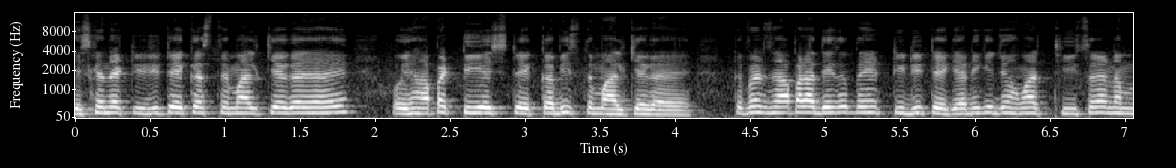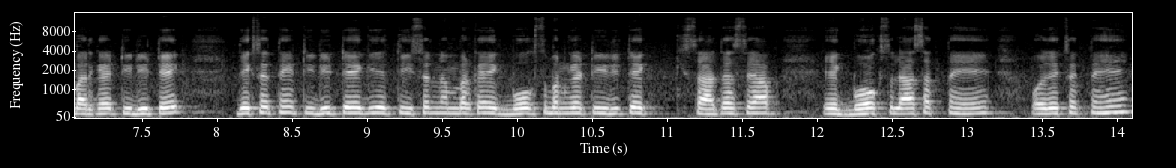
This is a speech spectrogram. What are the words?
इसके अंदर टी डी टेक का इस्तेमाल किया गया है और यहाँ पर टी एच टेक का भी इस्तेमाल किया गया है। तो फ्रेंड्स यहाँ पर आप देख सकते हैं टी डी टेक यानी कि जो हमारा तीसरा नंबर का है टी डी टेक देख सकते हैं टी डी टेक ये तीसरा नंबर का एक बॉक्स बन गया टी डी टेक की सहायता से आप एक बॉक्स ला सकते हैं और देख सकते हैं,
